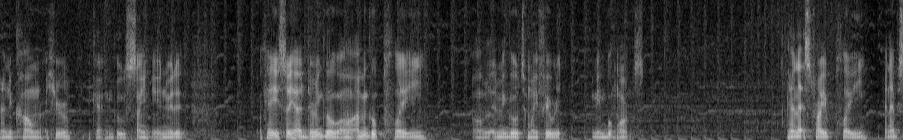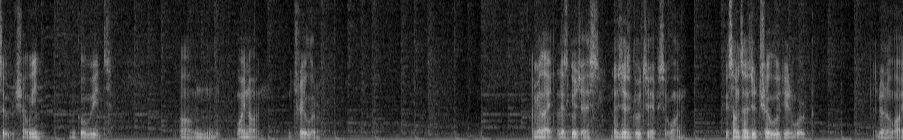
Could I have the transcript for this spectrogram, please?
And account right here. You can go sign in with it. Okay so yeah there we go. Uh, i'm gonna go play. Uh, let me go to my favorite I mean bookmarks. And let's try play an episode, shall we? we? Go with, um, why not, the trailer. I mean like let's go just let's just go to episode one. Because sometimes the trailer didn't work. I don't know why.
